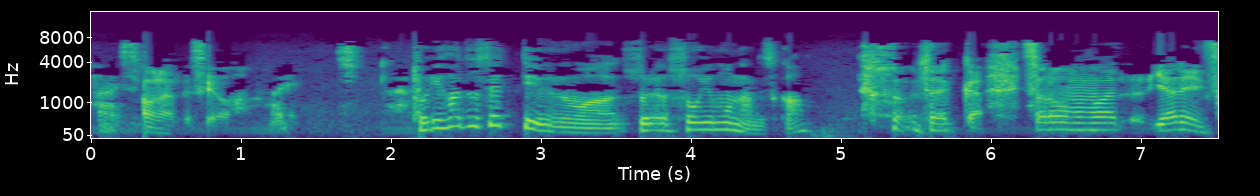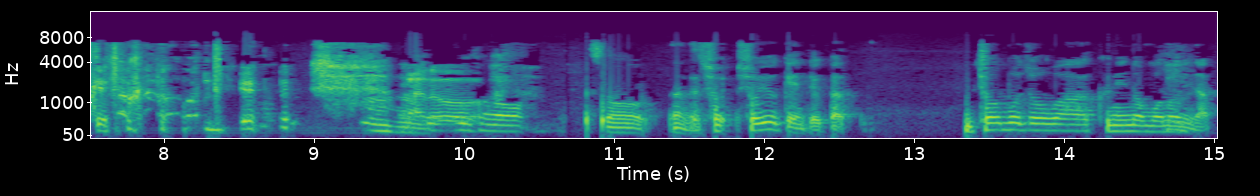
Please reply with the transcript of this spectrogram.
はい、そうなんですよ。はい。取り外せっていうのは、それはそういうもんなんですか？なんか、そのまま屋根につけとくのっていう。あの、その、なんだ所、所有権というか、帳簿上は国のものになっ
